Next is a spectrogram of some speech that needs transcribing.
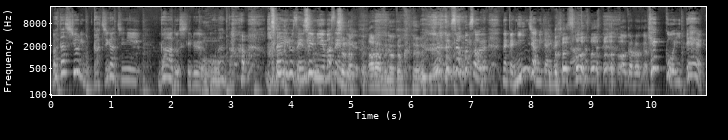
私よりもガチガチにガードしてるもうなんか肌色全然見えませんっていう。アラブのどこの？そうそう。なんか忍者みたいな人が結構いて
